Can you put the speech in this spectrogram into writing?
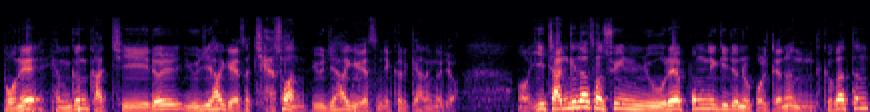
돈의 현금 가치를 유지하기 위해서 최소한 유지하기 위해서니 그렇게 하는 거죠. 어, 이 장기자산 수익률의 복리 기준을 볼 때는 그 같은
